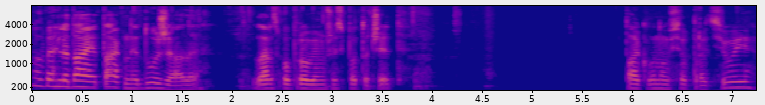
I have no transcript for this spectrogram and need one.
Ну, виглядає так, не дуже, але зараз спробуємо щось поточити. Так, воно все працює.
